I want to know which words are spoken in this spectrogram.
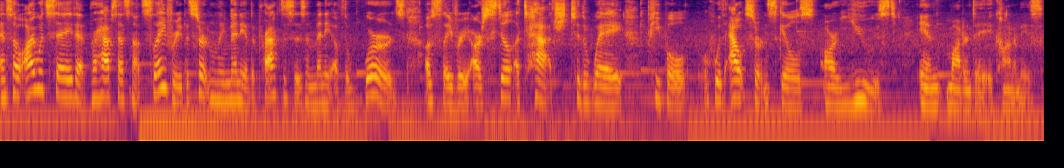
And so I would say that perhaps that's not slavery, but certainly many of the practices and many of the words of slavery are still attached to the way people without certain skills are used in modern day economies.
